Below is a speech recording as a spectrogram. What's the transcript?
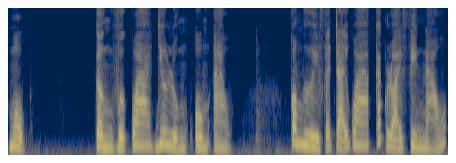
Một, cần vượt qua dư luận ồn ào. Con người phải trải qua các loại phiền não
